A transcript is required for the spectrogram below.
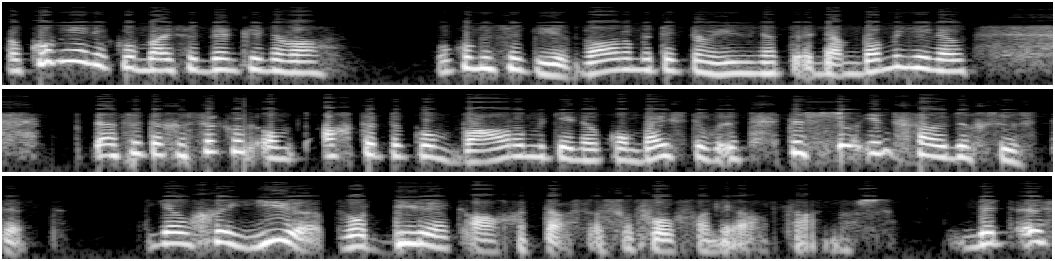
Dan kom jy in die kombuis en dink jy nou, "Hoekom is ek hier? Waarom moet ek nou hier dan dan moet jy nou dan sit 'n gesukkel om agter te kom waarom moet jy nou kom bys toe? Dit is so eenvoudig soos dit. Jou geheue word direk aangetast as gevolg van die Alzheimer. Dit is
